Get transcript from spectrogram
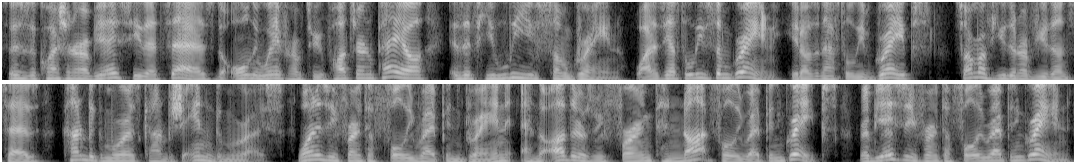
So this is a question of Rabbi Yossi that says the only way for him to be pater in peah is if he leaves some grain. Why does he have to leave some grain? He doesn't have to leave grapes. So Rav Yudin Rav Yudin says, Kan b'gemuras, kan b'she'en gemurais. One is referring to fully ripened grain, and the other is referring to not fully ripened grapes. Rabbi Yossi to fully ripened grain.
